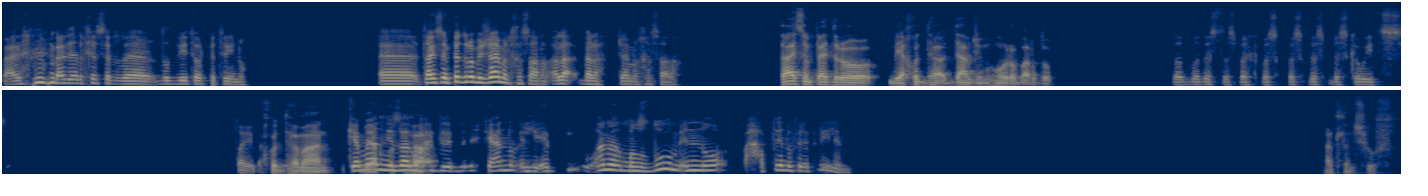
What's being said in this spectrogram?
بعد بعدين خسر آه، ضد فيتور بيترينو آه، تايسون بيدرو مش جاي من الخسارة. آه، لا بلا جاي من الخسارة. تايسون بيدرو بياخدها قدام جمهوره برضه ضد مودستس بس بس بس بس بسكويتس طيب. بياخدها man. كمان. نزال واحد اللي بدنا نحكي عنه اللي قبليه وأنا مصدوم إنه حاطينه في ال prelim هات لنشوف.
